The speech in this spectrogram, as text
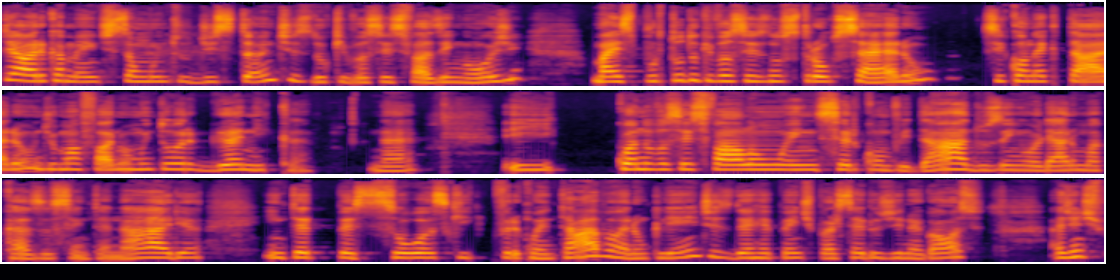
teoricamente são muito distantes do que vocês fazem hoje, mas por tudo que vocês nos trouxeram, se conectaram de uma forma muito orgânica, né? E quando vocês falam em ser convidados, em olhar uma casa centenária, em ter pessoas que frequentavam, eram clientes, de repente parceiros de negócio, a gente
